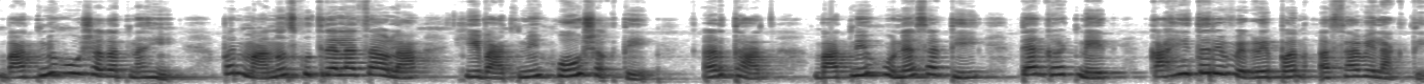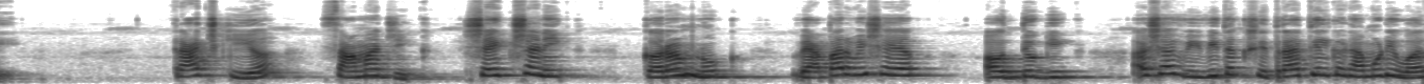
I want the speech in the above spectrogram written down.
बातमी होऊ शकत नाही. पण माणूस कुत्र्याला चावला ही बातमी होऊ शकते. अर्थात बातमी होण्यासाठी त्या घटनेत काहीतरी वेगळेपण असावे लागते. राजकीय सामाजिक शैक्षणिक करमणूक व्यापारविषयक औद्योगिक अशा विविध क्षेत्रातील घडामोडीवर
